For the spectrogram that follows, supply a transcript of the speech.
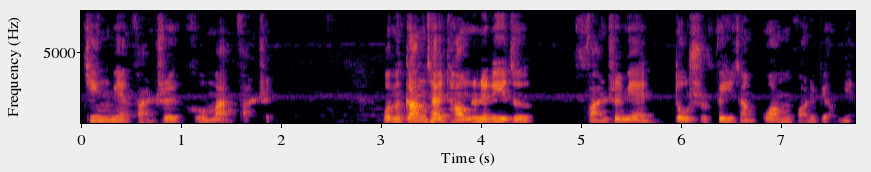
镜面反射和慢反射。我们刚才讨论的例子，反射面都是非常光滑的表面，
